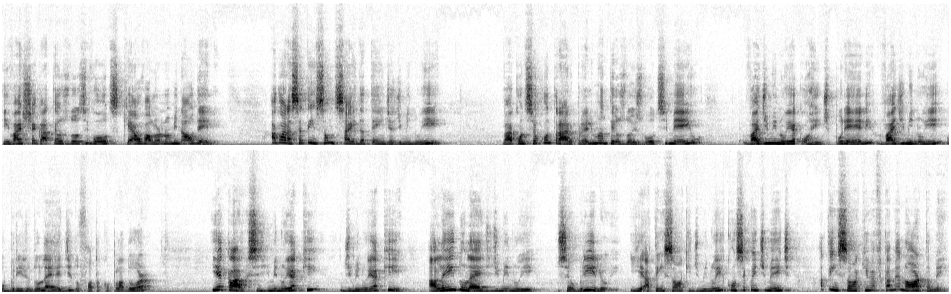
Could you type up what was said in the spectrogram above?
e vai chegar até os 12 volts, que é o valor nominal dele. Agora, se a tensão de saída tende a diminuir, vai acontecer o contrário. Para ele manter os 2 volts e meio, vai diminuir a corrente por ele, vai diminuir o brilho do LED, do fotocoplador. E é claro que se diminuir aqui, diminui aqui. Além do LED diminuir o seu brilho e a tensão aqui diminuir, consequentemente a tensão aqui vai ficar menor também.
